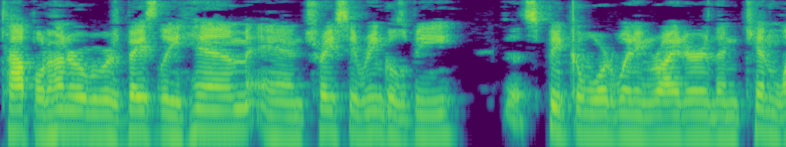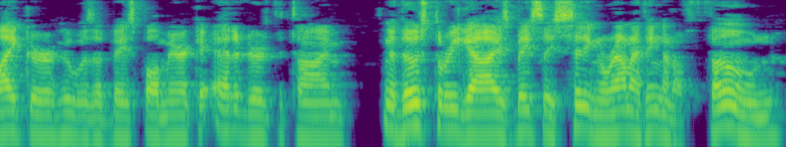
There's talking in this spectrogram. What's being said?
top 100, where it was basically him and Tracy Ringolsby, the Spink Award winning writer, and then Ken Leiker, who was a Baseball America editor at the time. Those three guys basically sitting around, I think, on a phone.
